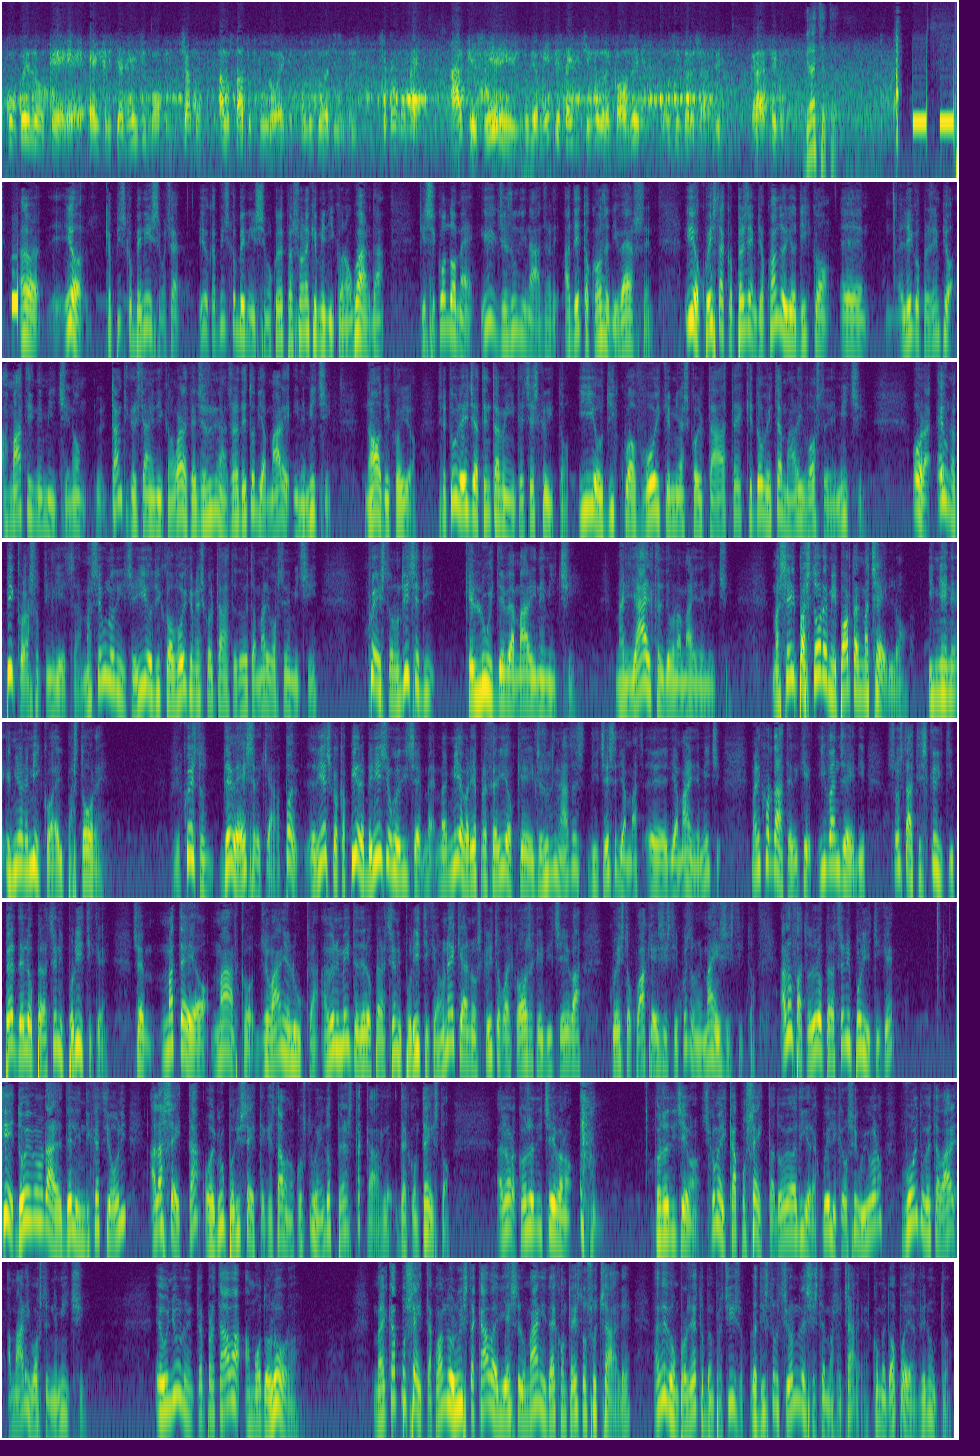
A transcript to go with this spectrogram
con quello che è il cristianesimo, diciamo, allo stato puro, ecco, voluto da Gesù Cristo, secondo me. Anche se indubbiamente stai dicendo delle cose molto interessanti. Grazie. Grazie a te. Allora, io capisco benissimo, cioè, io capisco benissimo quelle persone che mi dicono, guarda, che secondo me il Gesù di Nazareth ha detto cose diverse. Io questa, per esempio, quando io dico, eh, leggo per esempio amate i nemici, no? tanti cristiani dicono, guarda che Gesù di Nazareth ha detto di amare i nemici. No, dico io. Se tu leggi attentamente c'è scritto, io dico a voi che mi ascoltate che dovete amare i vostri nemici. Ora, è una piccola sottigliezza, ma se uno dice io dico a voi che mi ascoltate dovete amare i vostri nemici, questo non dice di, che lui deve amare i nemici, ma gli altri devono amare i nemici. Ma se il pastore mi porta al macello, il, ne- il mio nemico è il pastore. Questo deve essere chiaro. Poi riesco a capire benissimo che dice, ma, ma mia avrei preferito che il Gesù di Nazareth dicesse di, ama- eh, di amare i nemici. Ma ricordatevi che i Vangeli sono stati scritti per delle operazioni politiche. Cioè Matteo, Marco, Giovanni e Luca avevano in mente delle operazioni politiche, non è che hanno scritto qualcosa che diceva questo qua che è esistito, questo non è mai esistito. Hanno fatto delle operazioni politiche che dovevano dare delle indicazioni alla setta o al gruppo di sette che stavano costruendo per staccarle dal contesto. Allora cosa dicevano? cosa dicevano? Siccome il caposetta doveva dire a quelli che lo seguivano, voi dovete amare, i vostri nemici. E ognuno interpretava a modo loro. Ma il caposetta, quando lui staccava gli esseri umani dal contesto sociale, aveva un progetto ben preciso, la distruzione del sistema sociale, come dopo è avvenuto.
